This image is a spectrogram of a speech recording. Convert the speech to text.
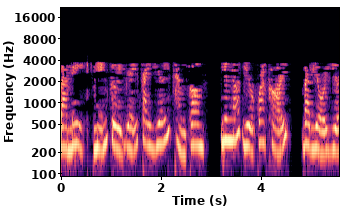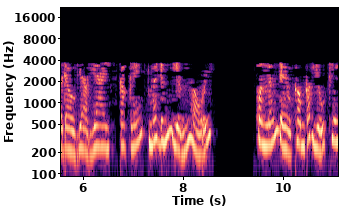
Bà Mead mỉm cười gãy tay với thằng con, nhưng nó vừa qua khỏi, bà vội dựa đầu vào vai lén mới đứng vững nổi. Phần lớn đều không có vũ khí,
